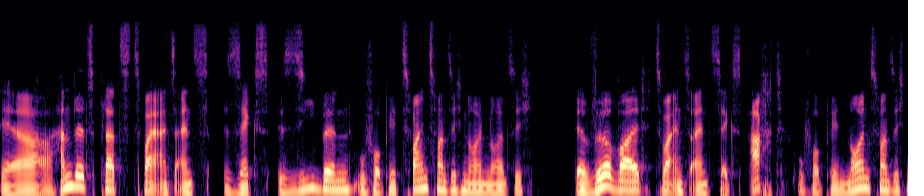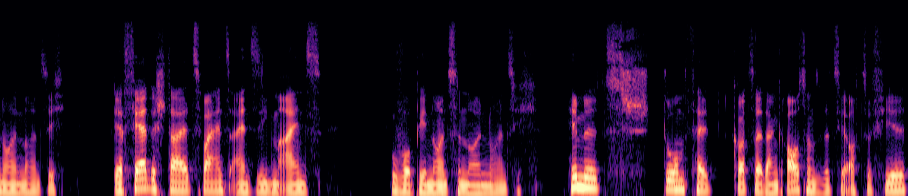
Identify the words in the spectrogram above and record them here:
der Handelsplatz 21167, UVP 2299, der Wirrwald 21168, UVP 2999, der Pferdestall 21171, UVP 1999, Himmelssturm fällt Gott sei Dank raus, sonst wird es ja auch zu viel.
